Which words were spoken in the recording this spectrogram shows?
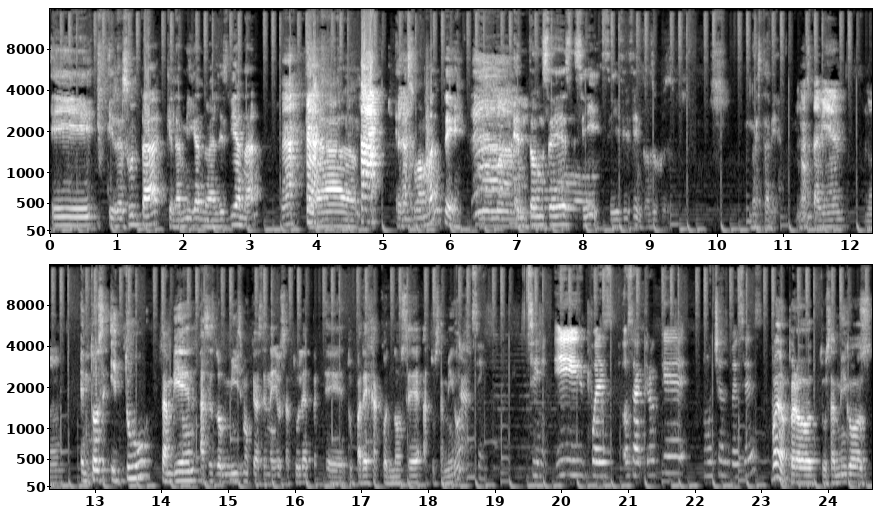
Y, y resulta que la amiga no era lesbiana, era, era su amante. Entonces, sí, sí, sí, sí, entonces pues no está bien. No está bien, no. Entonces, ¿y tú también haces lo mismo que hacen ellos? O sea, ¿tú le- eh, tu pareja conoce a tus amigos? Ah, sí sí y pues o sea creo que muchas veces Bueno, pero tus amigos,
